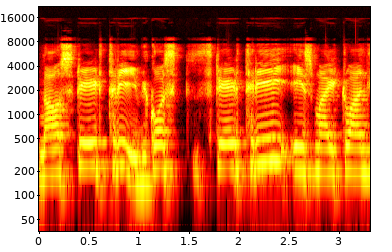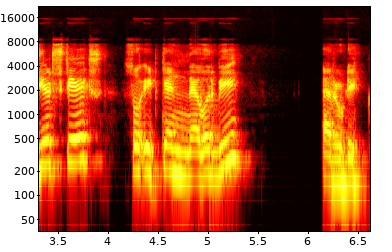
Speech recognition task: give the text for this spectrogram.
now state 3 because state 3 is my transient states so it can never be erodic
